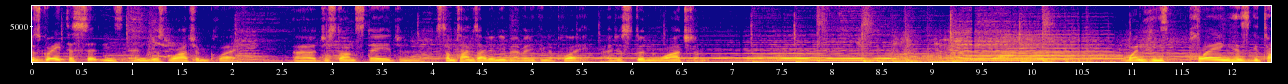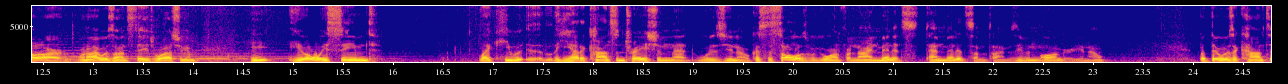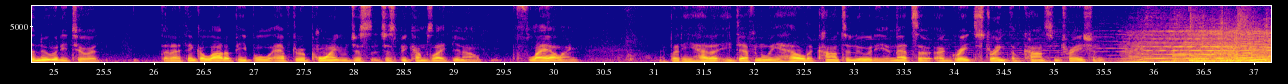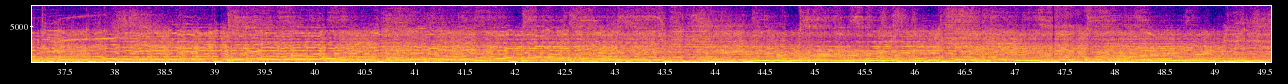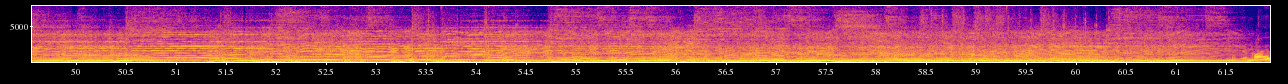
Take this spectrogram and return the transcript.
Was great to sit and, and just watch him play, uh, just on stage. And sometimes I didn't even have anything to play. I just stood and watched him. When he's playing his guitar, when I was on stage watching him, he, he always seemed like he, he had a concentration that was, you know, because the solos would go on for nine minutes, 10 minutes sometimes, even longer, you know. But there was a continuity to it that I think a lot of people, after a point, just just becomes like you know, flailing. But he had a, he definitely held a continuity, and that's a, a great strength of concentration.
